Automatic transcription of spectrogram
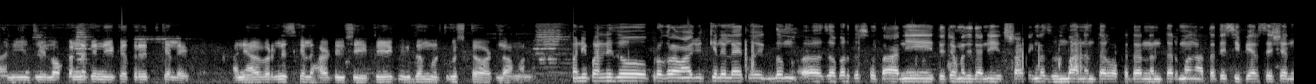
आणि जे लोकांना त्यांनी एकत्रित केलंय आणि अवेअरनेस केलं हार्ट विषयी ते एक एकदम उत्कृष्ट वाटलं आम्हाला. मणिपालने जो प्रोग्राम आयोजित केलेला आहे तो एकदम अ, जबरदस्त होता आणि त्याच्यामध्ये त्यांनी स्टार्टिंगला झुंबा नंतर वखदा नंतर मग आता ते सीपीआर सेशन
